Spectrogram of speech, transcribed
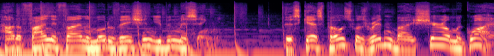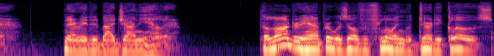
How to finally find the motivation you've been missing. This guest post was written by Cheryl McGuire, narrated by Johnny Heller. The laundry hamper was overflowing with dirty clothes.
